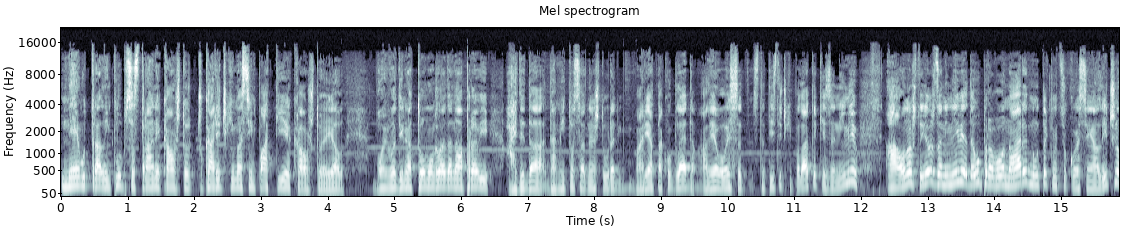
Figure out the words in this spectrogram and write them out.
neutralni klub sa strane kao što Čukarički ima simpatije, kao što je jel, Vojvodina to mogla da napravi, ajde da, da mi to sad nešto uradimo. Bar ja tako gledam, ali evo ovaj sad statistički podatak je zanimljiv, a ono što je još zanimljivije je da upravo narednu utakmicu koju sam ja lično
